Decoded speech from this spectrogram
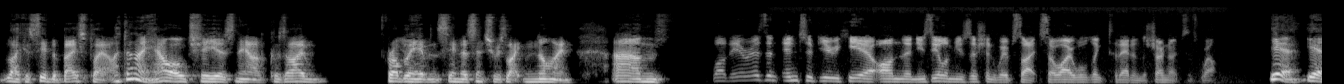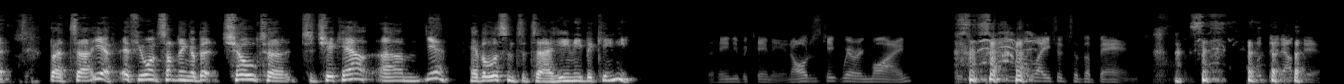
like I said, the bass player. I don't know how old she is now because I probably haven't seen her since she was like nine. Well, there is an interview here on the New Zealand musician website, so I will link to that in the show notes as well. Yeah, yeah. But uh, yeah, if you want something a bit chill to to check out, um, yeah, have a listen to Tahini Bikini. Tahini Bikini, and I'll just keep wearing mine. Unrelated to the band. Put that out there.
